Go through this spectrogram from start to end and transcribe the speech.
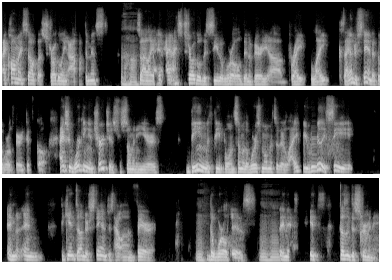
i call myself a struggling optimist Uh huh. so i like i, I struggle to see the world in a very uh, bright light because i understand that the world's very difficult actually working in churches for so many years being with people in some of the worst moments of their life you really see and and begin to understand just how unfair Mhm. the world is Mm-hmm. and it's it's doesn't discriminate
